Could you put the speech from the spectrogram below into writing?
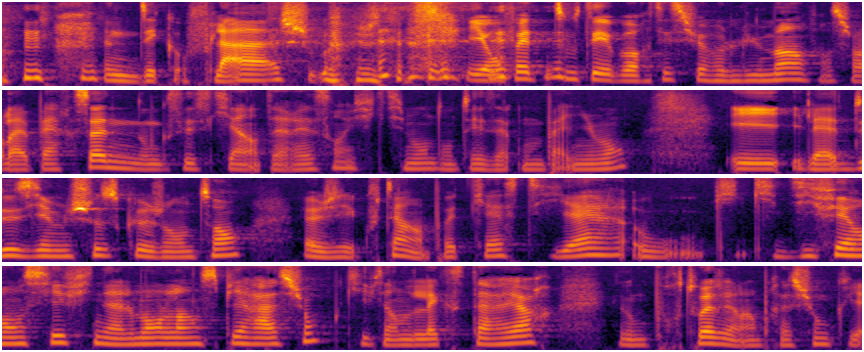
une déco flash. et en fait, tout est porté sur l'humain, enfin sur la personne. Donc c'est ce qui est intéressant effectivement dans tes accompagnements. Et la deuxième chose que j'entends, euh, j'ai écouté un podcast hier où, qui, qui différenciait finalement l'inspiration qui vient de l'extérieur. donc pour toi, j'ai l'impression qu'il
